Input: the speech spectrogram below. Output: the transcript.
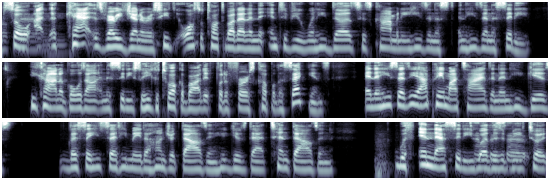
So Okay. I, the cat is very generous. He also talked about that in the interview when he does his comedy. He's in a, and he's in the city. He kind of goes out in the city so he could talk about it for the first couple of seconds, and then he says, "Yeah, I pay my tithes," and then he gives. Let's say he said he made a hundred thousand. He gives that ten thousand within that city, whether it be 10%. to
